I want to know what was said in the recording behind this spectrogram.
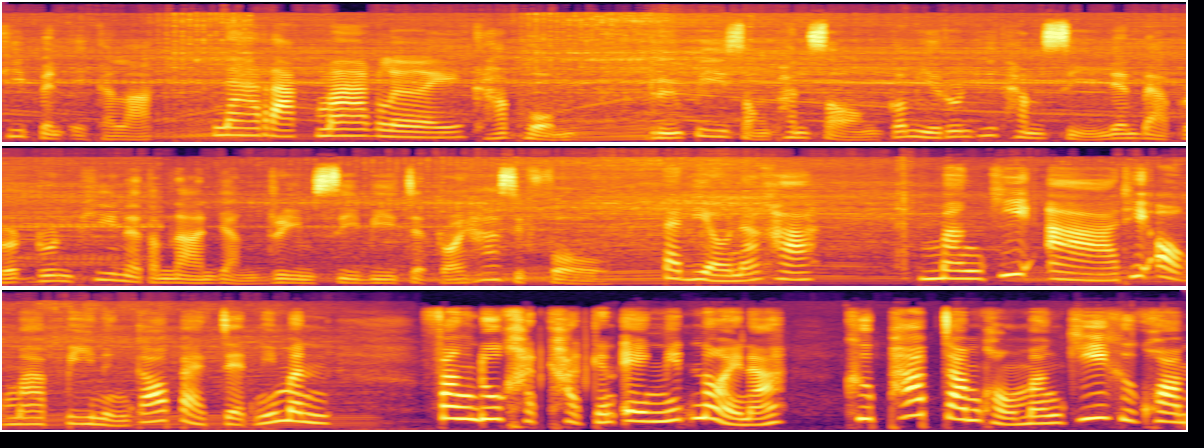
ที่เป็นเอกลักษณ์ น่ารักมากเลย ครับผม หรือปี 2002 ก็มีรุ่นที่ทำสีเลียนแบบรถรุ่นพี่ในตำนานอย่าง Dream CB 754แต่เดี๋ยวนะคะ Monkey R ที่ออกมาปี 1987 นี่มันฟังดูขัดขัดๆกันเองนิดหน่อยนะ คือภาพจำของ Monkey คือความ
